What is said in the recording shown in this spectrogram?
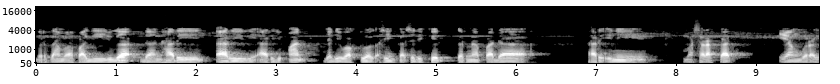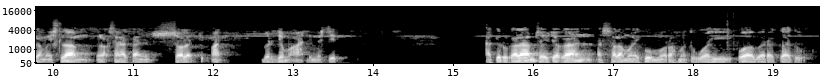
bertambah pagi juga dan hari hari ini hari Jumat jadi waktu agak singkat sedikit karena pada hari ini masyarakat yang beragama Islam melaksanakan sholat Jumat berjemaah di masjid. Akhirul kalam saya ucapkan Assalamualaikum warahmatullahi wabarakatuh.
